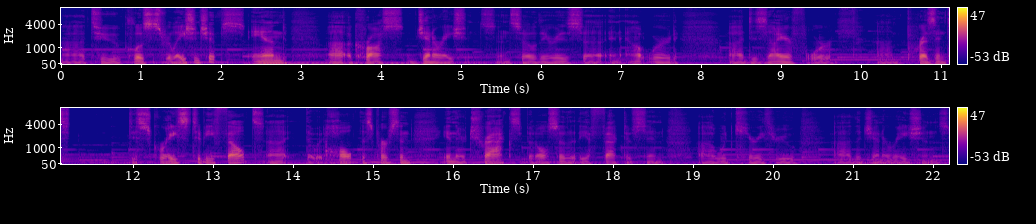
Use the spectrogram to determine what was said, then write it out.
uh, to closest relationships and uh, across generations. And so there is uh, an outward uh, desire for um, present disgrace to be felt uh, that would halt this person in their tracks, but also that the effect of sin uh, would carry through uh, the generations.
